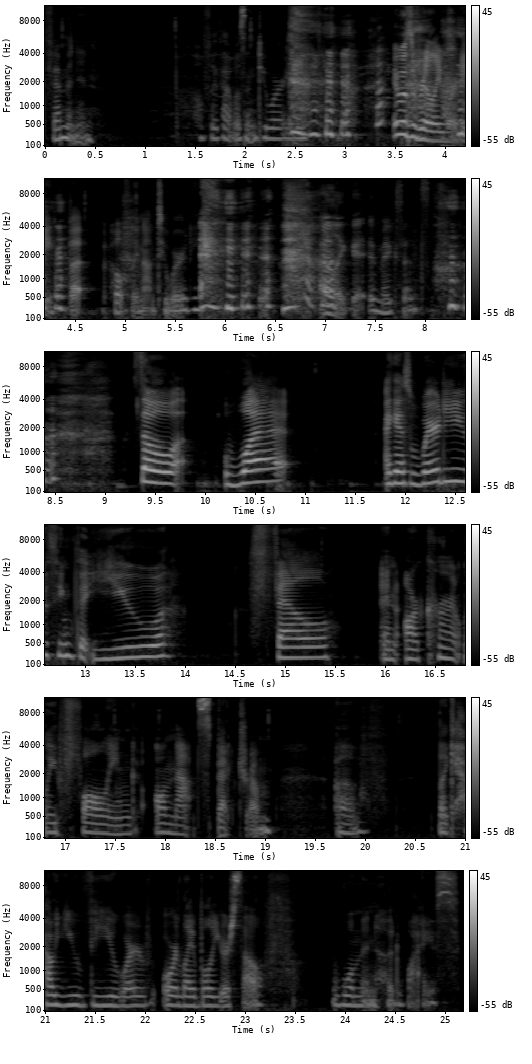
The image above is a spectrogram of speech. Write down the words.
feminine? Hopefully that wasn't too wordy. it was really wordy, but hopefully not too wordy. I like it. It makes sense. So, what, I guess, where do you think that you fell and are currently falling on that spectrum of like how you view or, or label yourself womanhood wise?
